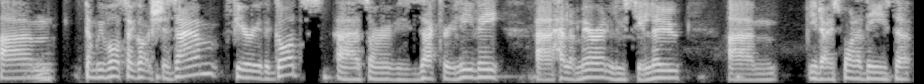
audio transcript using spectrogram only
Um, then we've also got Shazam, Fury of the Gods, uh, sorry, Zachary Levi, uh, Helen Mirren, Lucy Liu. Um, you know, it's one of these that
